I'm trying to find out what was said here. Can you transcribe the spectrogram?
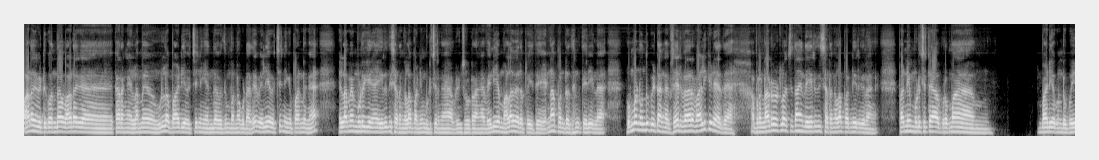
வாடகை வீட்டுக்கு வந்தால் வாடகைக்காரங்க எல்லாமே உள்ள பாடியை வச்சு நீங்கள் எந்த இதுவும் பண்ணக்கூடாது. வெளியே வச்சு நீங்கள் பண்ணுங்கள் எல்லாமே முடிங்க இறுதி சடங்கெல்லாம் பண்ணி முடிச்சிருங்க அப்படின்னு சொல்கிறாங்க வெளியே மழை வேற பெய்யுது. என்ன என்ன பண்ணுறதுன்னு தெரியல. ரொம்ப நொந்து போயிட்டாங்க. சரி வேறு வழி கிடையாது. அப்புறம் நடு ரோட்டில் வச்சு தான் இந்த இறுதி சடங்கெல்லாம் பண்ணியிருக்கிறாங்க. பண்ணி முடிச்சுட்டு அப்புறமா பாடியை கொண்டு போய்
